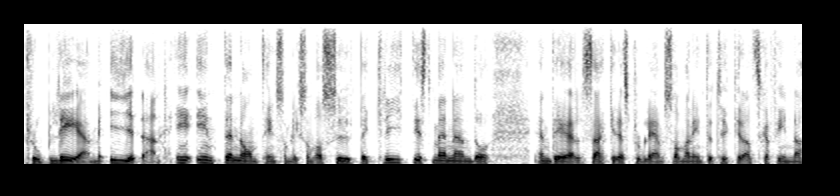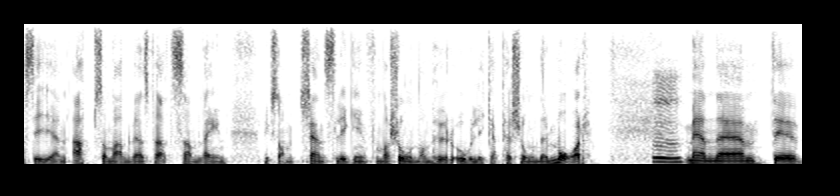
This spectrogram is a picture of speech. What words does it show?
säkerhetsproblem i den. I, inte någonting som liksom var superkritiskt, men ändå en del säkerhetsproblem som man inte tycker att ska finnas i en app som används för att samla in liksom, känslig information om hur olika personer mår. Mm. Men eh, det,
